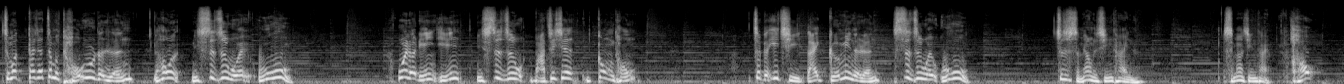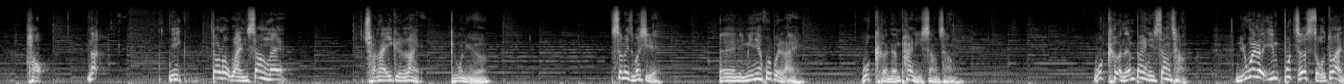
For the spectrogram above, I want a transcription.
怎么大家这么投入的人，然后你视之为无物，为了赢赢，你视之把这些共同这个一起来革命的人视之为无物，这是什么样的心态呢？什么样心态？好，好，那你。到了晚上呢，传来一个 line 给我女儿，上面怎么写？呃，你明天会不会来？我可能派你上场，我可能派你上场。你为了赢不择手段，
